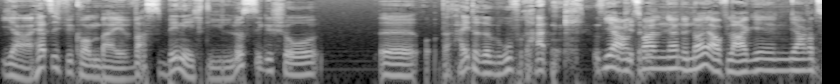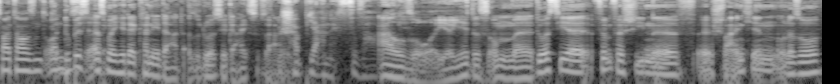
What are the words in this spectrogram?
Ja, herzlich willkommen bei Was bin ich? Die lustige Show, äh, das heitere Beruf raten. Ja, und zwar eine, eine Neuauflage im Jahre 2000 und. du bist erstmal hier der Kandidat, also du hast hier gar nichts zu sagen. Ich hab ja nichts zu sagen. Also, hier geht es um, äh, du hast hier fünf verschiedene äh, Schweinchen oder so,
